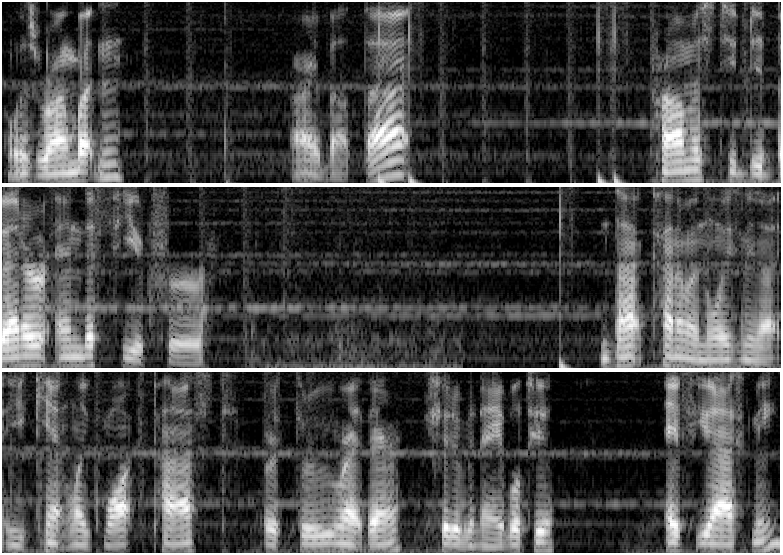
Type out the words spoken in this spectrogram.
What was wrong button? Sorry about that. Promise to do better in the future. That kind of annoys me that you can't like walk past or through right there. Should have been able to, if you ask me.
